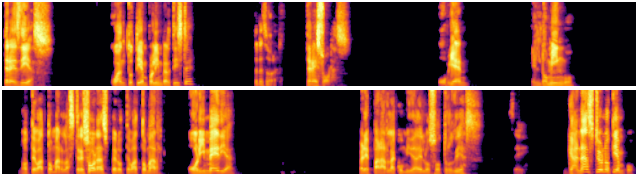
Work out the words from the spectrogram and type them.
tres días. ¿Cuánto tiempo le invertiste? Tres horas. Tres horas. O bien, el domingo no te va a tomar las tres horas, pero te va a tomar hora y media preparar la comida de los otros días. Sí. ¿Ganaste o no tiempo?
